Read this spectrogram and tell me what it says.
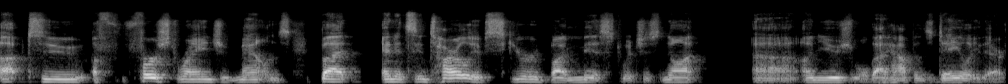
up to a first range of mountains, but and it's entirely obscured by mist, which is not uh, unusual. That happens daily there.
